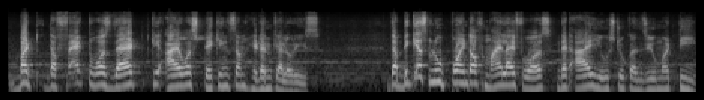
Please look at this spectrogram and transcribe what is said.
but the fact was that ki I was taking some hidden calories. The biggest loop point of my life was that I used to consume a tea,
